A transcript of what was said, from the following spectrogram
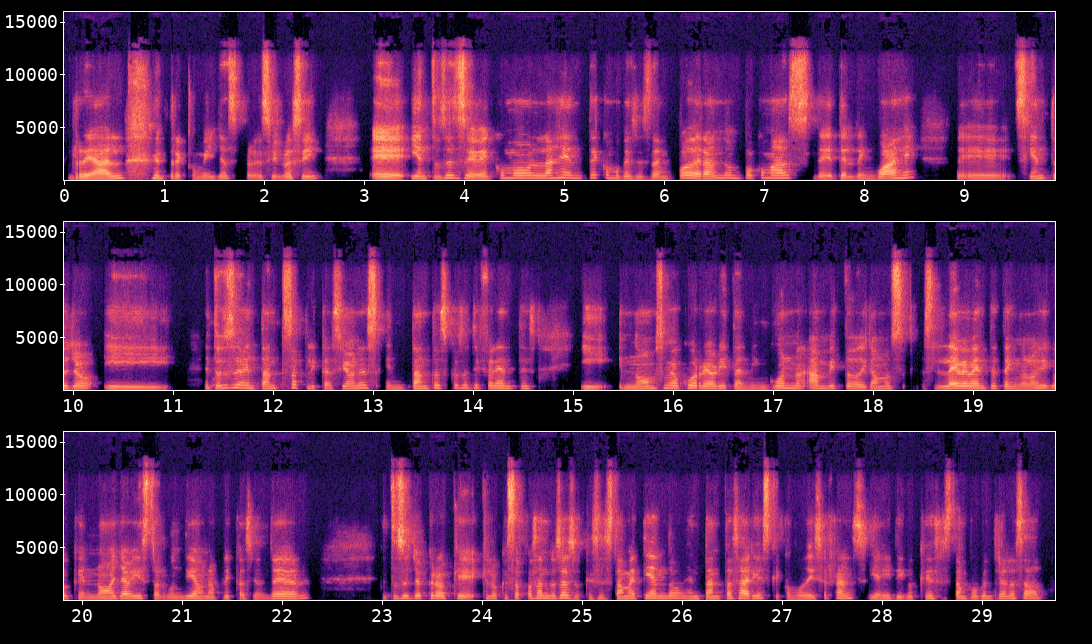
real, entre comillas, por decirlo así. y entonces se ve como la gente como que se está empoderando un poco más del lenguaje eh, siento yo, y entonces se ven tantas aplicaciones en tantas cosas diferentes y no se me ocurre ahorita ningún ámbito, digamos, levemente tecnológico que no haya visto algún día una aplicación de R. Entonces yo creo que, que, lo que está pasando es eso, que se está metiendo en tantas áreas que como dice Franz, y ahí digo que se está un poco entrelazado,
